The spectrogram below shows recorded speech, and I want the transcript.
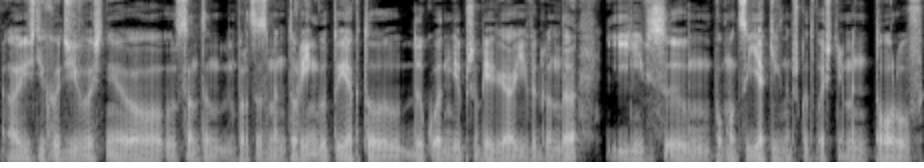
A jeśli chodzi właśnie o sam ten proces mentoringu, to jak to dokładnie przebiega i wygląda i z um, pomocy jakich na przykład właśnie mentorów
